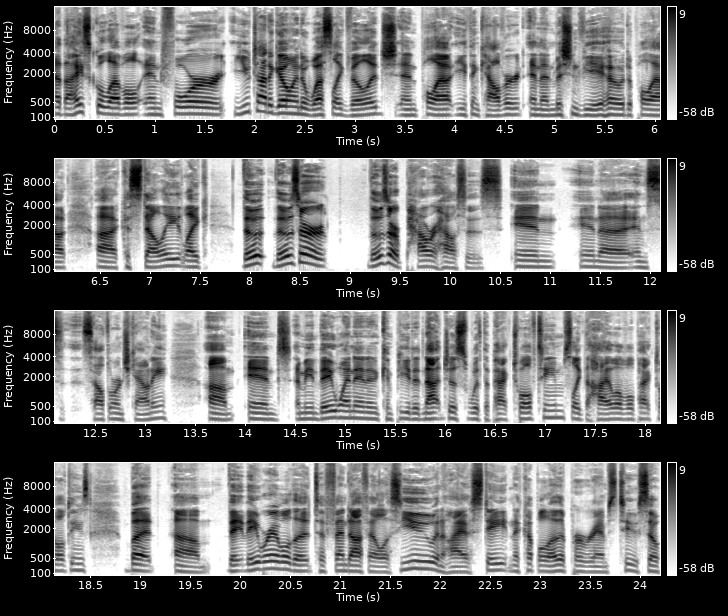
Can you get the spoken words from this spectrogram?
at the high school level. And for Utah to go into Westlake Village and pull out Ethan Calvert, and then Mission Viejo to pull out uh, Costelli, like th- those are those are powerhouses in in uh, in South Orange County. Um, and I mean, they went in and competed not just with the Pac-12 teams, like the high level Pac-12 teams, but um, they, they were able to, to fend off LSU and Ohio State and a couple other programs too. So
